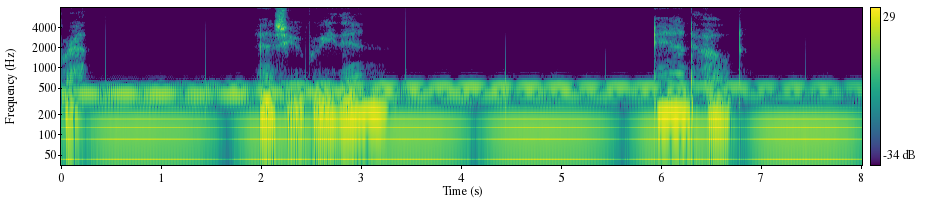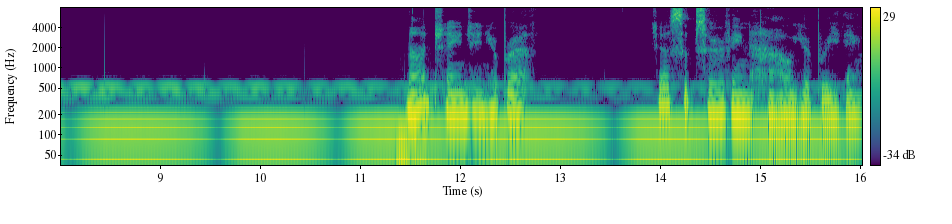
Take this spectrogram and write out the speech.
Breath. As you breathe in and out, not changing your breath, just observing how you're breathing.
